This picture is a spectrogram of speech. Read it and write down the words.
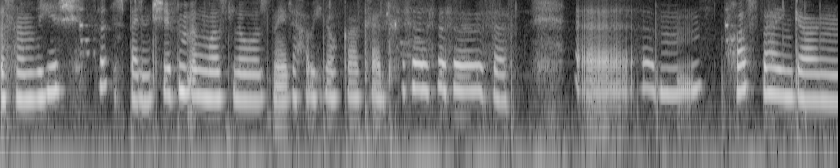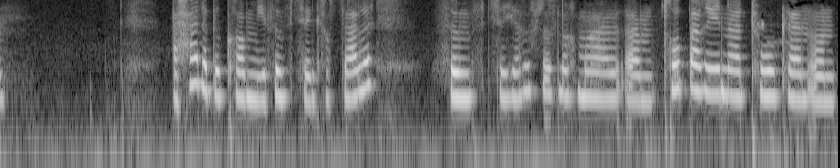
Was haben wir hier? Schiffe? Ist bei den Schiffen irgendwas los? Ne, da habe ich noch gar keins. ähm, Posteingang. Aha, da bekommen wir 15 Kristalle. 50, was ist das nochmal? Ähm, Trupparena, Token und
